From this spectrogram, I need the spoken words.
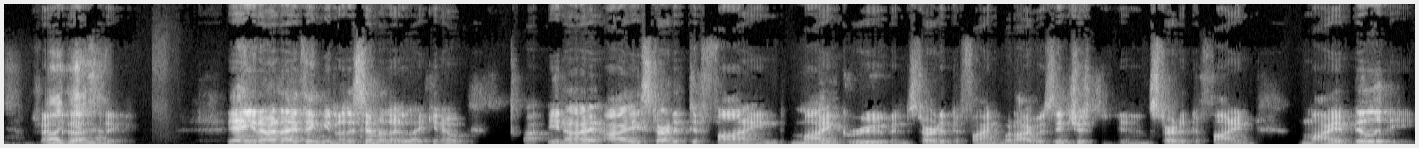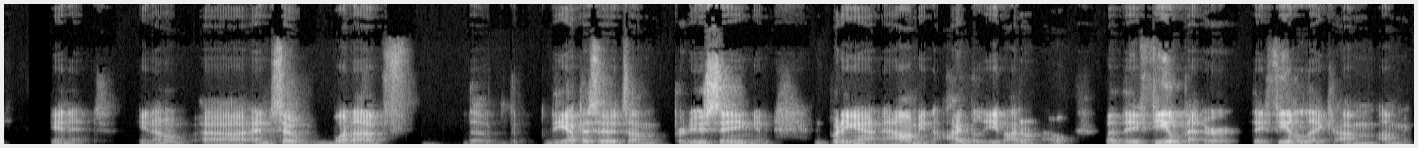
Easier. Fantastic. Yeah. yeah, you know, and I think you know the similar, like you know, uh, you know, I, I, started to find my mm. groove and started to find what I was interested in and started to find my ability in it, you know. Uh, and so what I've the, the, the episodes I'm producing and, and putting out now, I mean, I believe I don't know, but they feel better. They feel like I'm I'm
